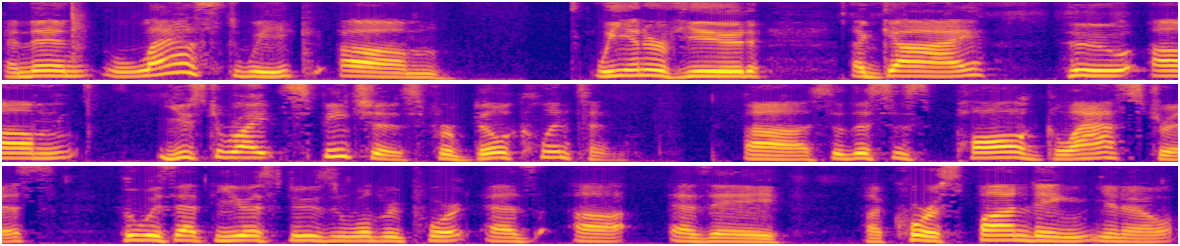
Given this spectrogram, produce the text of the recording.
and then last week um, we interviewed a guy who um, used to write speeches for Bill Clinton. Uh, so this is Paul Glastris who was at the U.S. News and World Report as uh, as a, a, corresponding, you know,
